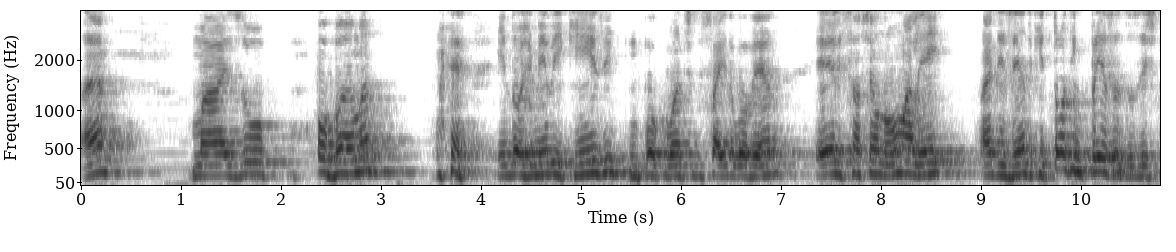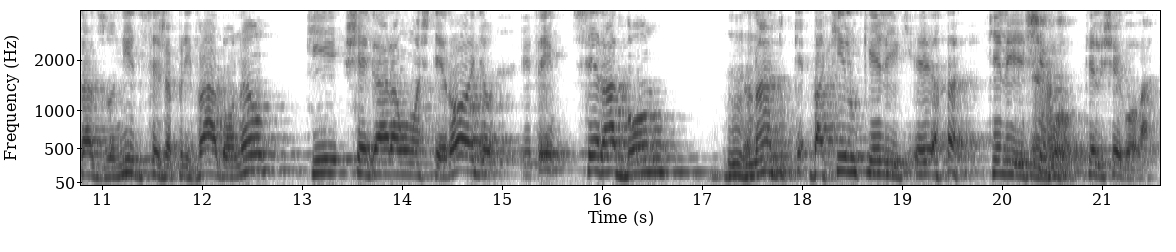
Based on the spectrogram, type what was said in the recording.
Né? Mas o Obama, em 2015, um pouco antes de sair do governo, ele sancionou uma lei né, dizendo que toda empresa dos Estados Unidos, seja privada ou não, que chegar a um asteroide, enfim, será dono uhum. né, daquilo que ele, que ele chegou, uhum. que ele chegou lá.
